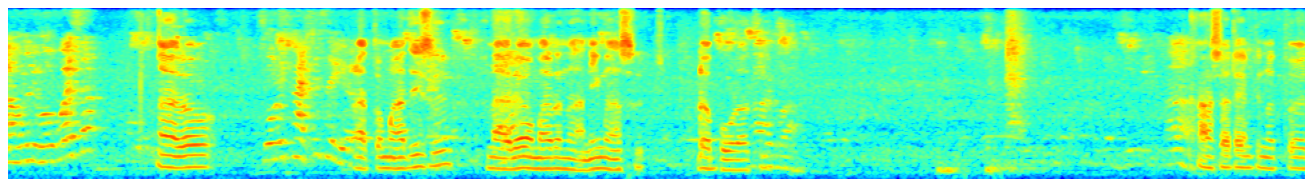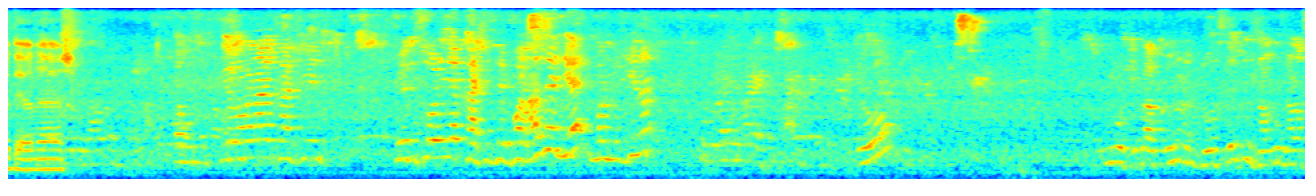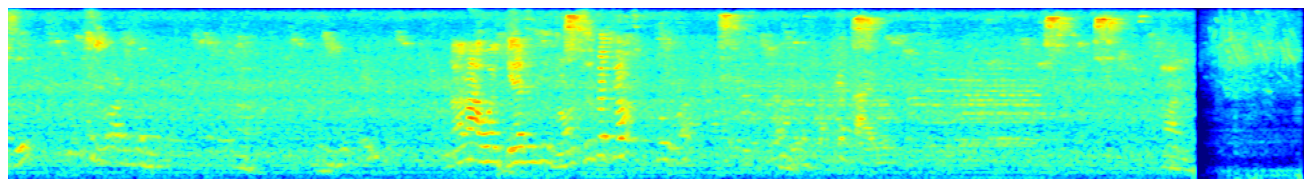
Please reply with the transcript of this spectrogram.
રાહુલ એવો આ તો માજી છે ના રહ્યો અમારા નાની માં છે ડપોડાથી ખાસા ટાઈમથી નહોતો હોય તે હદાસ પેલો ના ખાસી પેલી સોળી ખાસી થઈ ભણા છે જે બંદૂકી ના એવું? મોટી બાપુ ને કે જંગુ ગણશે? ના ના, હોય, ઘેર સુધી ગણશે કે ચો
